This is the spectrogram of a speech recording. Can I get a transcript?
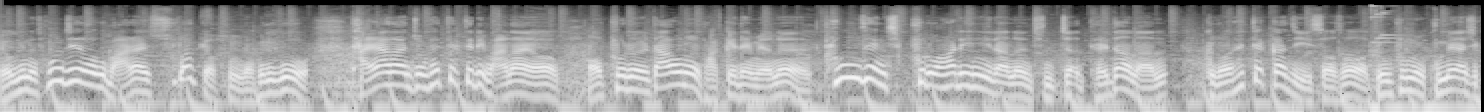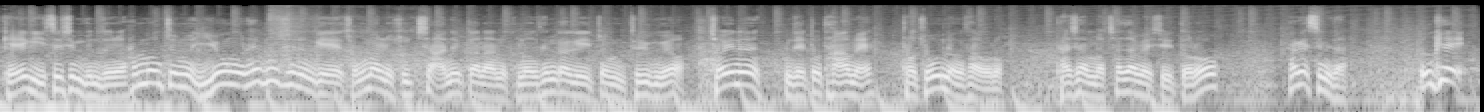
여기는 성지라고 말할 수밖에 없습니다. 그리고 다양한 좀 혜택들이 많아요. 어플을 다운을 받게 되면은 평생 10% 할인이라는 진짜 대단한 그런 혜택까지 있어서 용품을 구매하실 계획이 있으신 분들은 한 번쯤은 이용을 해보시는 게 정말로 좋지 않을까라는 그런 생각이 좀 들고요. 저희는 이제 또 다음에 더 좋은 영상으로 다시 한번 찾아뵐 수 있도록 하겠습니다. 오케이!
